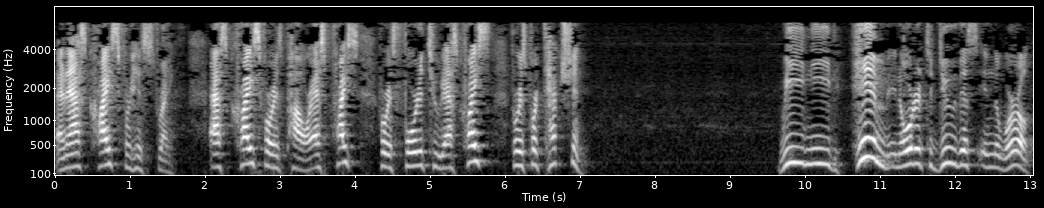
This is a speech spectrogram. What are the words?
and ask Christ for His strength. Ask Christ for His power. Ask Christ for His fortitude. Ask Christ for His protection. We need Him in order to do this in the world.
